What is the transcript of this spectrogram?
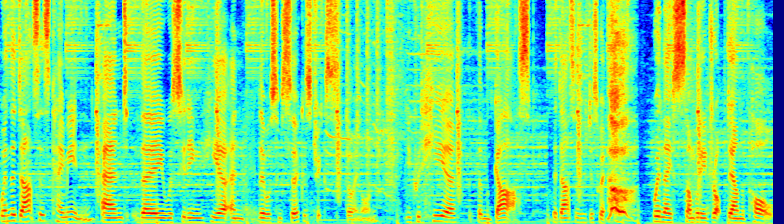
when the dancers came in and they were sitting here and there were some circus tricks going on, you could hear them gasp. The dancers would just went, when they somebody dropped down the pole.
